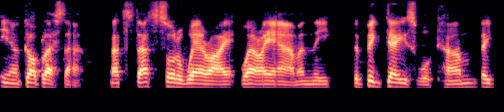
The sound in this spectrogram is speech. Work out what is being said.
you know God bless that. That's that's sort of where I where I am. And the the big days will come. They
